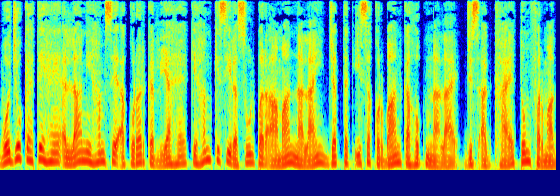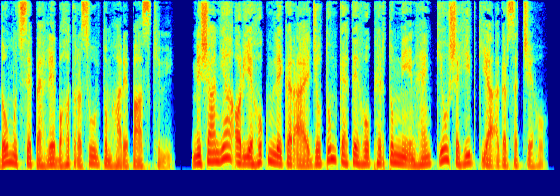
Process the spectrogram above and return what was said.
وہ جو کہتے ہیں، اللہ نے ہم سے اقرر کر لیا ہے کہ ہم کسی رسول پر آمان نہ لائیں جب تک عیسا قربان کا حکم نہ لائے۔ جس اگ کھائے، تم فرما دو، مجھ سے پہلے بہت رسول تمہارے پاس کھلی۔ نشانیاں اور یہ حکم لے کر آئے جو تم کہتے ہو، پھر تم نے انہیں کیوں شہید کیا اگر سچے ہو؟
